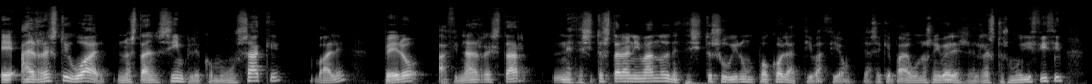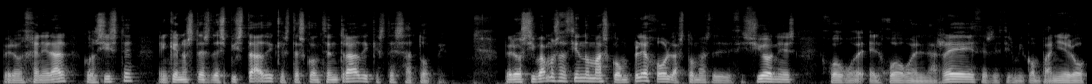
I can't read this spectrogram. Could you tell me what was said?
Eh, al resto igual, no es tan simple como un saque, ¿vale? Pero al final restar necesito estar animando, necesito subir un poco la activación. Ya sé que para algunos niveles el resto es muy difícil, pero en general consiste en que no estés despistado y que estés concentrado y que estés a tope. Pero si vamos haciendo más complejo las tomas de decisiones, juego, el juego en la red, es decir, mi compañero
